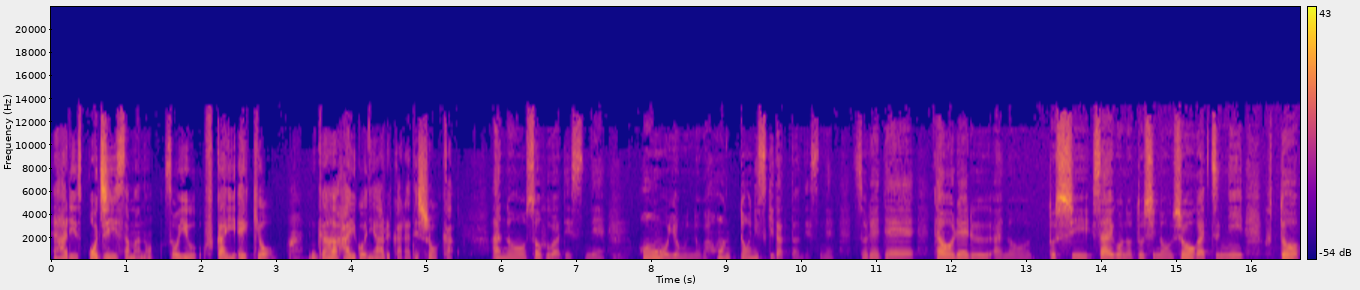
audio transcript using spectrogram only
やはりおじい様のそういう深い影響が背後にあるからでしょうか？あの祖父はですね本を読むのが本当に好きだったんですね。それで倒れるあの年最後の年の正月にふと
